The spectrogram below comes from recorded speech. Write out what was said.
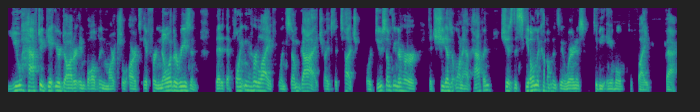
you have to get your daughter involved in martial arts if for no other reason that at that point in her life when some guy tries to touch or do something to her that she doesn't want to have happen she has the skill and the confidence and awareness to be able to fight back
